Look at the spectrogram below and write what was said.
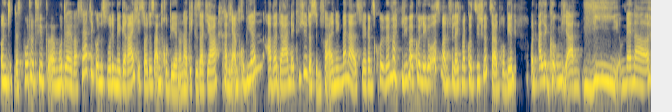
Und das Prototyp-Modell war fertig und es wurde mir gereicht. Ich sollte es anprobieren. Und habe ich gesagt, ja, kann ich anprobieren, aber da in der Küche, das sind vor allen Dingen Männer. Es wäre ganz cool, wenn mein lieber Kollege Osman vielleicht mal kurz die Schürze anprobieren. Und alle gucken mich an, wie Männer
